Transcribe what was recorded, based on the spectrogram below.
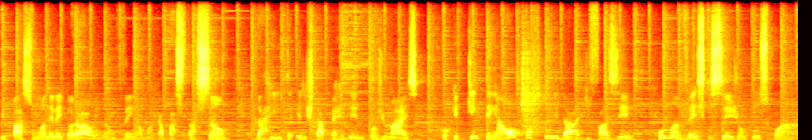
que passa um ano eleitoral e não venha uma capacitação da Rita, ele está perdendo por demais. Porque quem tem a oportunidade de fazer uma vez que seja um curso com a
